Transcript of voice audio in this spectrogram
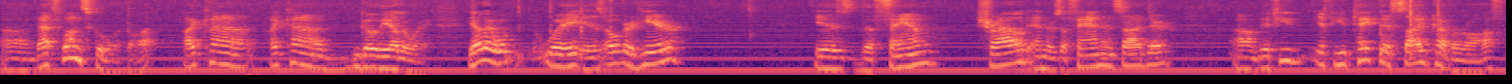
Uh, that's one school of thought. I kind of I kind of go the other way. The other way is over here is the fan shroud and there's a fan inside there. Um, if you if you take this side cover off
